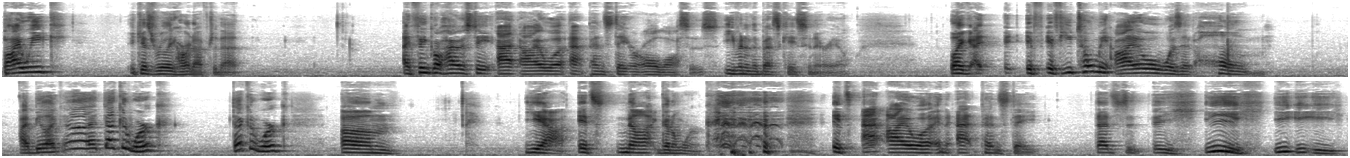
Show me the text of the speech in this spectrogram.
Bye week, it gets really hard after that. I think Ohio State at Iowa at Penn State are all losses, even in the best case scenario. Like, I, if, if you told me Iowa was at home, I'd be like, uh, that could work. That could work. Um, yeah, it's not going to work. it's at Iowa and at Penn State. That's e, e, e, e.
